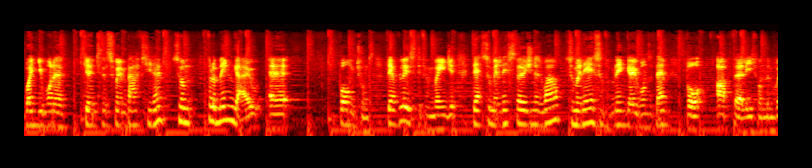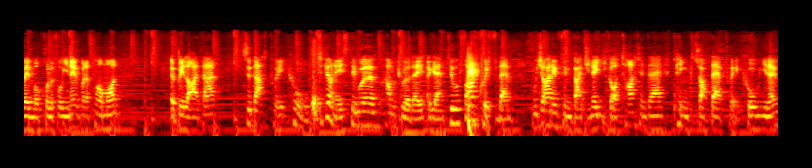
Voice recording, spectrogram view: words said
when you want to go to the swim baths you know some flamingo uh, They have loads of different ranges. There's some in this version as well. Some in here, some from Lingo, ones of them. But I prefer these ones, they're way more colourful. You know, when I put them on, it'll be like that. So that's pretty cool. To be honest, they were, how much were they again? They were five quid for them, which I don't think bad, you know, you got a tighten there, pink strap there, pretty cool, you know.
